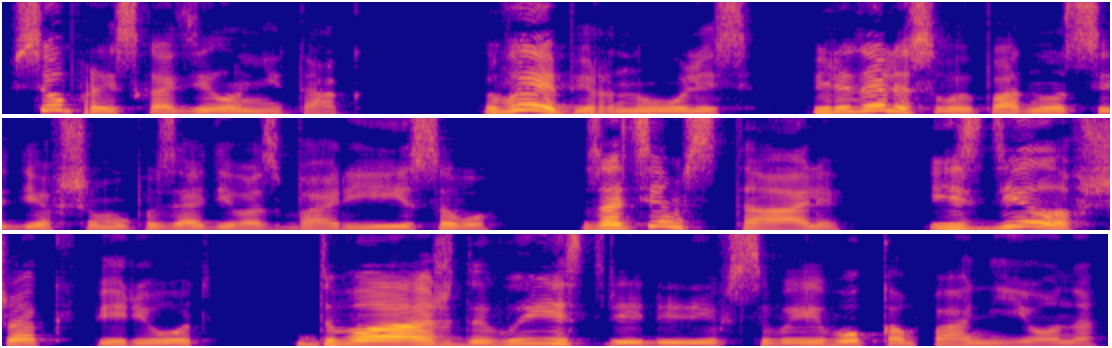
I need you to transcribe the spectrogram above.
«Все происходило не так. Вы обернулись, передали свой поднос сидевшему позади вас Борисову, затем встали и, сделав шаг вперед, дважды выстрелили в своего компаньона,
